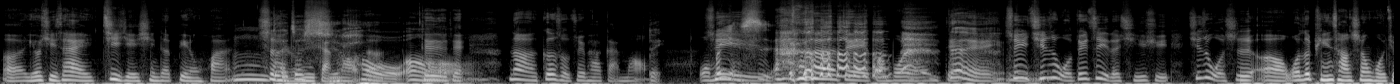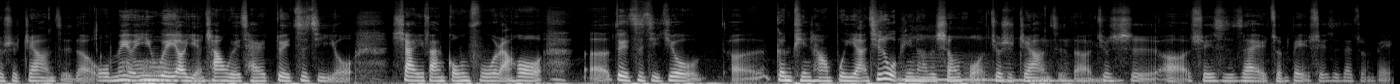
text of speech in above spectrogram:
呃，尤其在季节性的变换，嗯是很容易感冒的。对对对，那歌手最怕感冒。对。我们也是，对广播人，对，对所以其实我对自己的期许，其实我是呃，我的平常生活就是这样子的，我没有因为要演唱会才对自己有下一番功夫，然后呃，对自己就。呃，跟平常不一样。其实我平常的生活就是这样子的，嗯、就是呃，随时在准备，随时在准备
